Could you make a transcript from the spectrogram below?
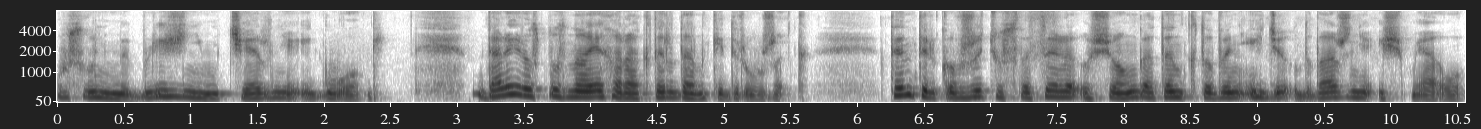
usuńmy bliźnim ciernie i głogi. Dalej rozpoznaje charakter Danki Dróżek. Ten tylko w życiu swe cele osiąga, ten, kto weń idzie odważnie i śmiało,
